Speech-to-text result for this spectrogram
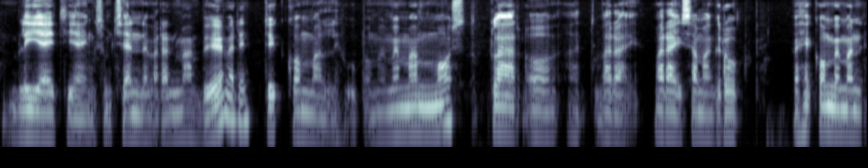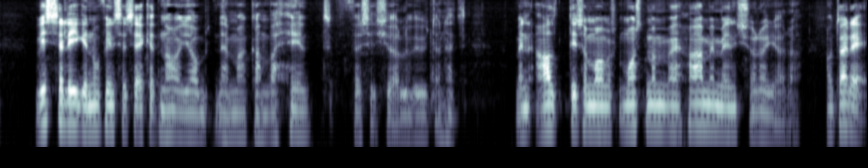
bli ett gäng som känner varandra. Man behöver inte tycka om allihopa, men man måste klara av att vara, vara i samma grupp. För här kommer man, visserligen, nu finns det säkert några jobb där man kan vara helt för sig själv utan att, men alltid så måste man ha med människor att göra. Och då är det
